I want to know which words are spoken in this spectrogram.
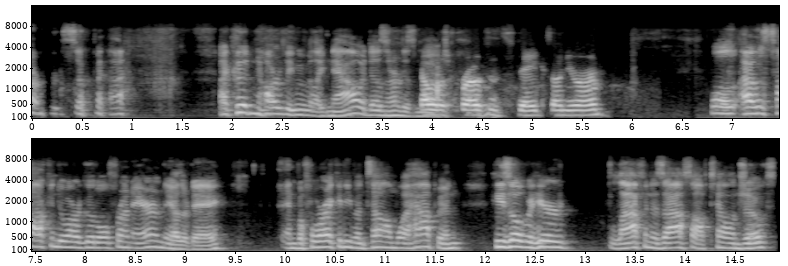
arm hurts so bad. I couldn't hardly move it. Like now it doesn't hurt as much. was frozen steaks on your arm. Well, I was talking to our good old friend Aaron the other day, and before I could even tell him what happened, he's over here laughing his ass off, telling jokes.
